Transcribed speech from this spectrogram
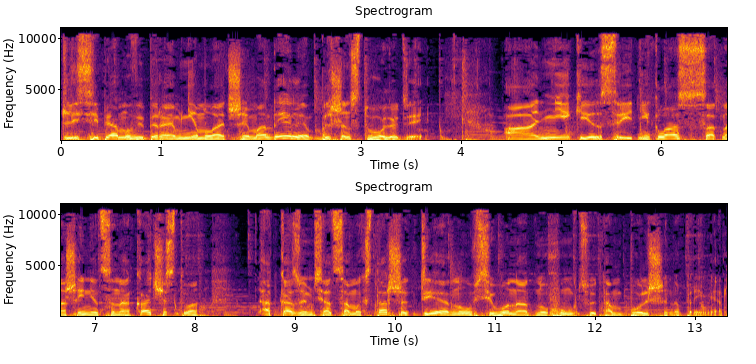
для себя мы выбираем не младшие модели, большинство людей, а некий средний класс, соотношение цена-качество. отказываемся от самых старших, где, ну, всего на одну функцию там больше, например.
